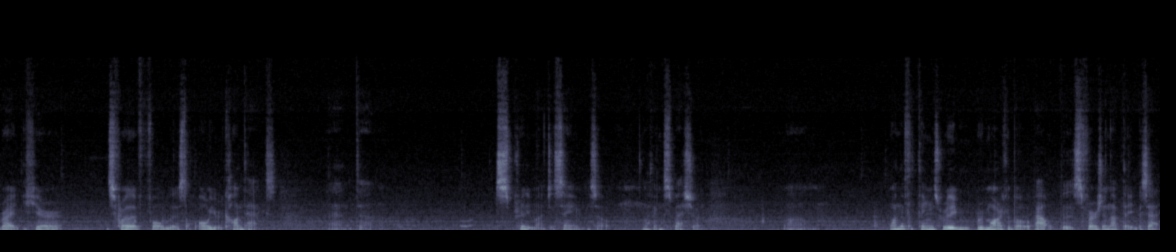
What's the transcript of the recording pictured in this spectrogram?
right here is for the full list of all your contacts. And uh, it's pretty much the same so nothing special. Um, one of the things really remarkable about this version update is that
